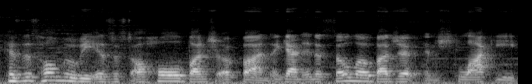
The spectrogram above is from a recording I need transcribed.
because this whole movie is just a whole bunch of fun. Again, it is so low budget and schlocky,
